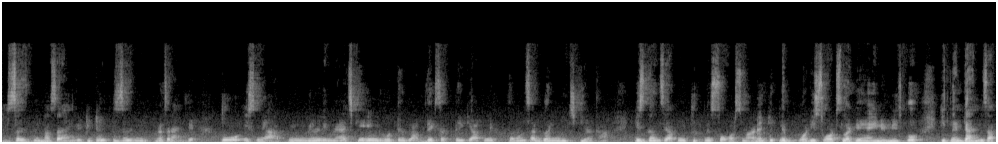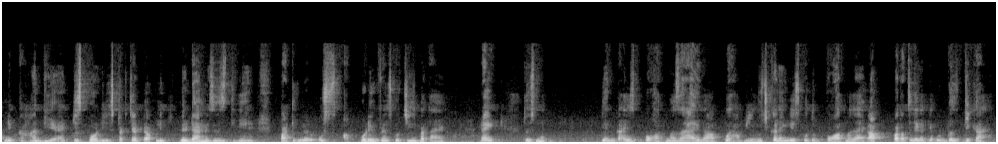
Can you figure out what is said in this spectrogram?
रिज़ल्ट नज़र आएँगे डिटेल रिज़ल्ट नज़र आएँगे। तो इसमें आप मेनली मैच के एंड होते हुए आप देख सकते हैं कि आपने कौन सा गन यूज़ किया था इस गन से आपने कितने शॉट्स मारे हैं, कितने बॉडी शॉट्स लगे हैं इन इमेज को, कितने डैमेज आपने कहाँ दिया है, किस बॉडी स्ट्रक्चर पे आपने कितने डैमेजेस दिए हैं पर्टिकुलर उस आपको रेफरेंस को चीज़ बताएगा राइट तो इसमें ये गाइस बहुत मज़ा आएगा आपको, आप यूज़ करेंगे इसको तो बहुत मज़ा आएगा, आप पता चलेगा कि आपको गलती कहाँ है।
